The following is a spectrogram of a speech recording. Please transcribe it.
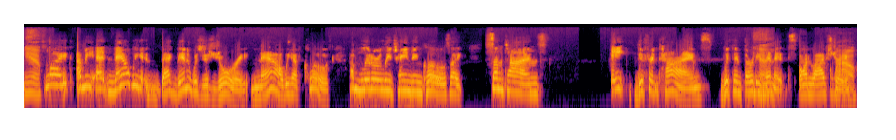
Yeah. Like, I mean, at now we back then it was just jewelry. Now we have clothes. I'm literally changing clothes like sometimes eight different times within 30 Yeah. minutes on live stream Wow.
